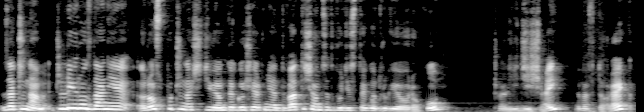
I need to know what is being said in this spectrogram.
Zaczynamy, czyli rozdanie rozpoczyna się 9 sierpnia 2022 roku, czyli dzisiaj, we wtorek.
